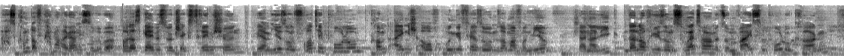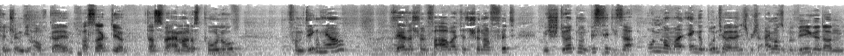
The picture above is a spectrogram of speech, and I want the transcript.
Ach, es kommt auf Kamera gar nicht so rüber. Aber das Gelb ist wirklich extrem schön. Wir haben hier so ein Frotte-Polo. Kommt eigentlich auch ungefähr so im Sommer von mir. Kleiner Leak. Und dann auch hier so ein Sweater mit so einem weißen Polo-Kragen. Finde ich irgendwie auch geil. Was sagt ihr? Das wäre einmal das Polo. Vom Ding her sehr, sehr schön verarbeitet, schöner Fit. Mich stört nur ein bisschen dieser unnormal enge Bund hier, weil wenn ich mich einmal so bewege, dann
